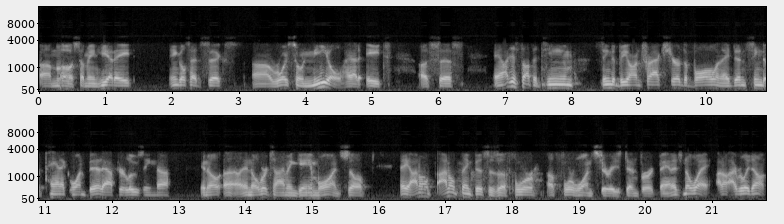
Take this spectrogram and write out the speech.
Uh, most. I mean, he had eight. Ingles had six. Uh, Royce O'Neal had eight assists, and I just thought the team seemed to be on track, shared the ball, and they didn't seem to panic one bit after losing, uh, you know, uh, in overtime in game one. So hey, I don't, I don't think this is a four, a four-one series Denver advantage. No way. I don't. I really don't.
